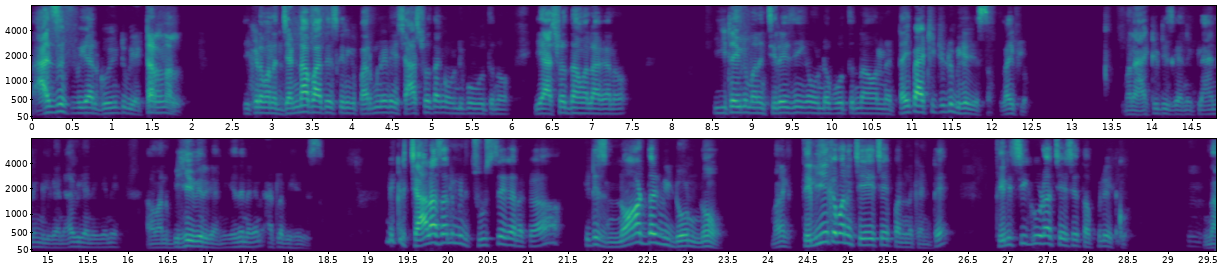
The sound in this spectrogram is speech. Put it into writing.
as if we are going to be eternal. ఇక్కడ మన జెండా పాతేసుకుని పర్మనెంట్గా శాశ్వతంగా ఉండిపోబోతున్నాం. ఈ అశ్వత్థామ లాగానో ఈ టైంలో మనం చిరంజీవిగా ఉండబోతున్నాం అన్న టైప్ యాటిట్యూడ్లో బిహేవ్ చేస్తాం లైఫ్లో. మన యాక్టివిటీస్ కానీ ప్లానింగ్లు కానీ అవి కానీ కానీ మన బిహేవియర్ కానీ ఏదైనా కానీ అట్లా బిహేవ్ చేస్తాం. అంటే ఇక్కడ చాలాసార్లు మీరు చూస్తే కనుక it is not that we don't know. మనకి తెలియక మనం చేసే పనుల కంటే తెలిసి కూడా చేసే తప్పులే ఎక్కువ. నా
